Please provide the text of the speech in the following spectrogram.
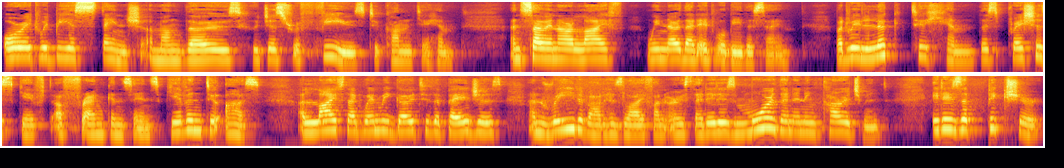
or it would be a stench among those who just refuse to come to Him. And so in our life, we know that it will be the same. But we look to Him, this precious gift of frankincense given to us, a life that when we go to the pages and read about His life on earth, that it is more than an encouragement. It is a picture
